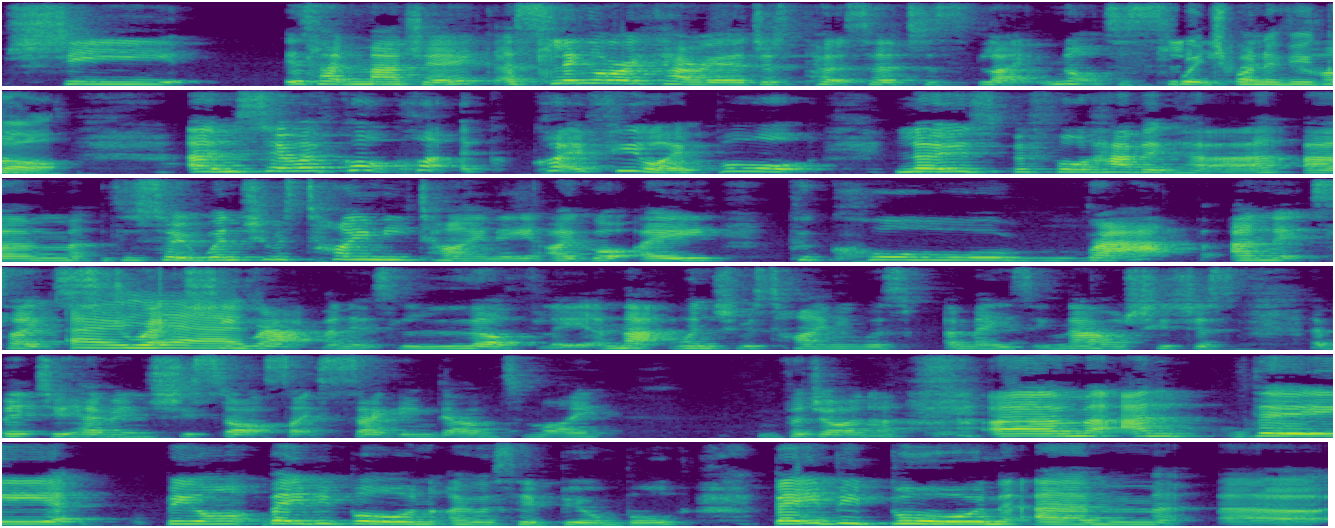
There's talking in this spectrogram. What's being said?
she, it's like magic. A sling or a carrier just puts her to like not to sleep. Which one have you calm. got? Um, so I've got quite quite a few. I bought loads before having her. Um, so when she was tiny, tiny, I got a Kakor wrap, and it's like Oh, stretchy yeah. wrap, and it's lovely. And that when she was tiny was amazing. Now she's just a bit too heavy, and she starts like sagging down to my vagina. Um, and the beyond baby born, I always say beyond born, BabyBjörn um, uh,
